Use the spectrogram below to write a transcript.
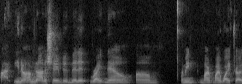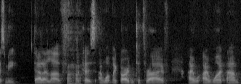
I, you know, I'm not ashamed to admit it right now. Um, I mean, my, my wife drives me. That I love uh-huh. because I want my garden to thrive. I, I want, um,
